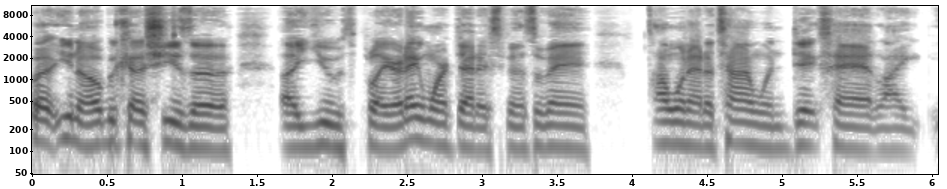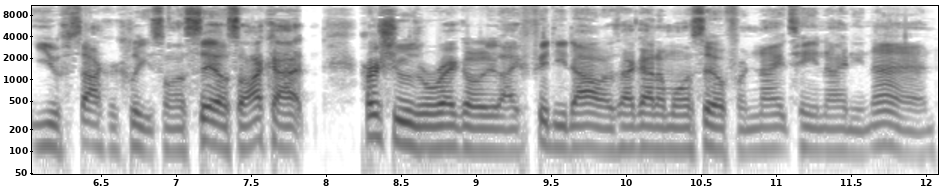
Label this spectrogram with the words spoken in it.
But you know, because she's a, a youth player, they weren't that expensive. And I went at a time when Dick's had like youth soccer cleats on sale. So I got her shoes were regularly like fifty dollars. I got them on sale for nineteen ninety nine.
